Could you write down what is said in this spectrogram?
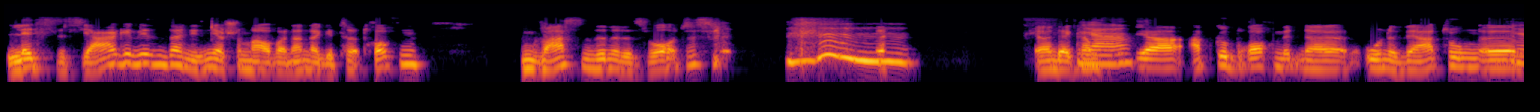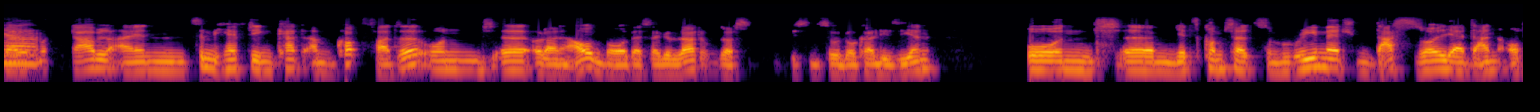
letztes Jahr gewesen sein. Die sind ja schon mal aufeinander getroffen, im wahrsten Sinne des Wortes. ja, der Kampf ja. ja abgebrochen mit einer ohne Wertung, äh, ja. weil Gabel einen ziemlich heftigen Cut am Kopf hatte und äh, oder eine Augenbraue besser gesagt, um das ein bisschen zu lokalisieren. Und ähm, jetzt kommt es halt zum Rematch und das soll ja dann auch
